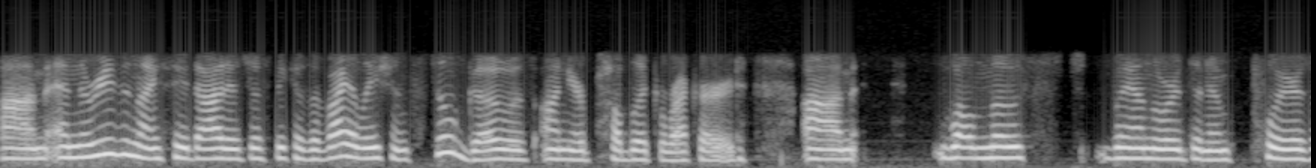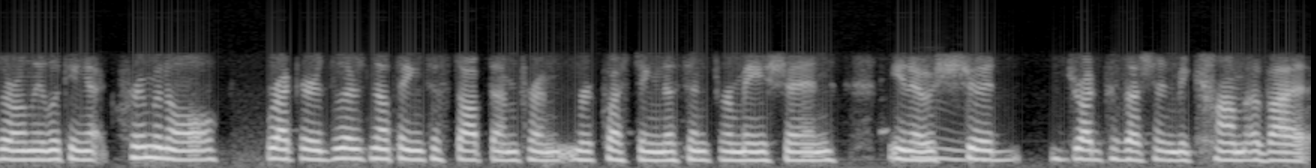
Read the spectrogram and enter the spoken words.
Um, and the reason I say that is just because a violation still goes on your public record. Um, while most landlords and employers are only looking at criminal records, there's nothing to stop them from requesting this information. You know, should drug possession become a, vi-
